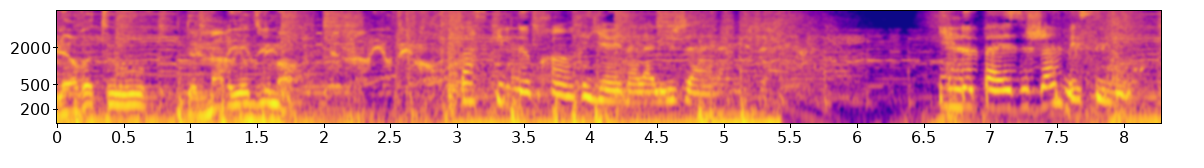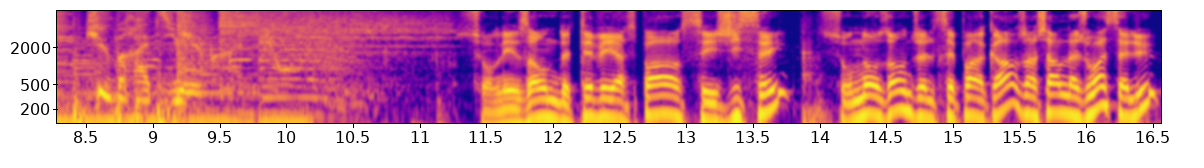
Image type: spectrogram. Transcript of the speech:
Le retour de Mario Dumont. Parce qu'il ne prend rien à la légère. Il ne pèse jamais ses mots. Cube Radio. Sur les ondes de TVA Sport, c'est JC. Sur nos ondes, je ne le sais pas encore. Jean-Charles Lajoie, salut.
